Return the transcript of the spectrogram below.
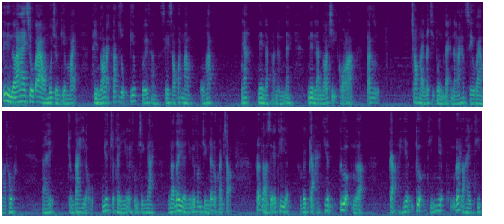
Thế thì Na2CO3 là môi trường kiềm mạnh thì nó lại tác dụng tiếp với thằng C6H5OH nhá. Nên là phản ứng này, nên là nó chỉ có tác dụng, trong này nó chỉ tồn tại là HCO3 mà thôi. Đấy, chúng ta hiểu, biết cho thầy những cái phương trình này. Và đây là những cái phương trình rất là quan trọng, rất là dễ thi. Với cả hiện tượng nữa cả hiện tượng thí nghiệm cũng rất là hay thi.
